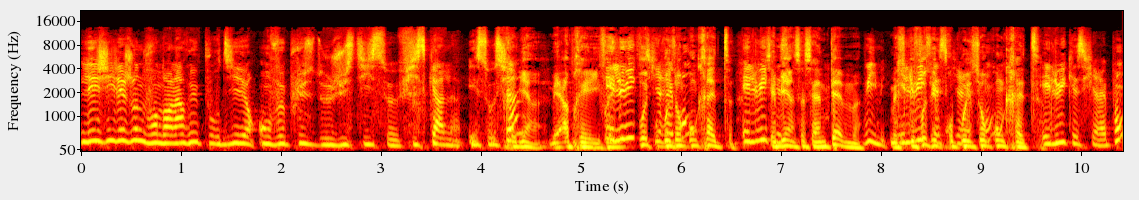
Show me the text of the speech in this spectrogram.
Les gilets jaunes vont dans la rue pour dire on veut plus de justice euh, fiscale et sociale. Très bien, mais après, il faut, des propositions concrètes. C'est bien, ça c'est un thème. Oui, mais, il faut des propositions concrètes? Et lui, qu'est-ce qu'il répond?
